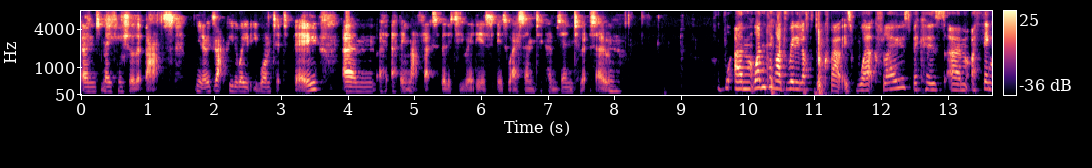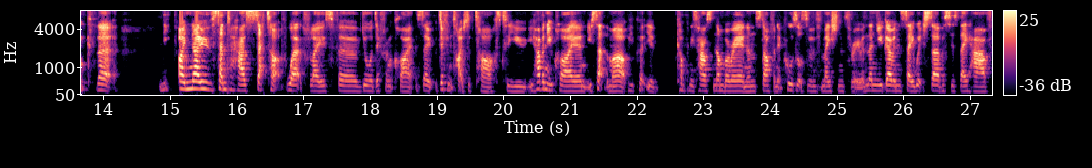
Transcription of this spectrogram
and making sure that that's you know exactly the way that you want it to be. Um i, I think that flexibility really is is where Senta comes into its own. Um, one thing I'd really love to talk about is workflows because um, I think that I know the Senta has set up workflows for your different clients, so different types of tasks. So you you have a new client, you set them up, you put your company's house number in and stuff and it pulls lots of information through. And then you go and say which services they have.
